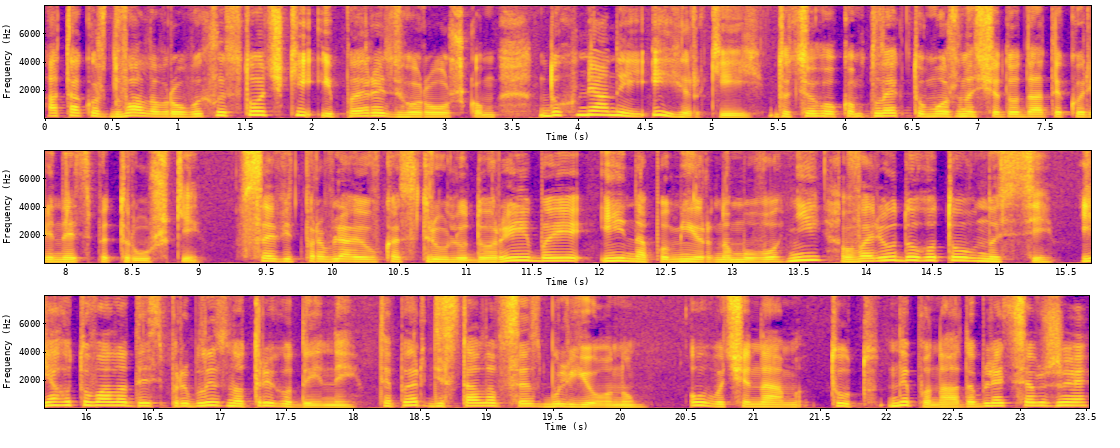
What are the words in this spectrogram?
а також два лаврових листочки і перець горошком, духмяний і гіркий. До цього комплекту можна ще додати корінець петрушки. Все відправляю в кастрюлю до риби і на помірному вогні варю до готовності. Я готувала десь приблизно 3 години. Тепер дістала все з бульйону. Овочі нам тут не понадобляться вже,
